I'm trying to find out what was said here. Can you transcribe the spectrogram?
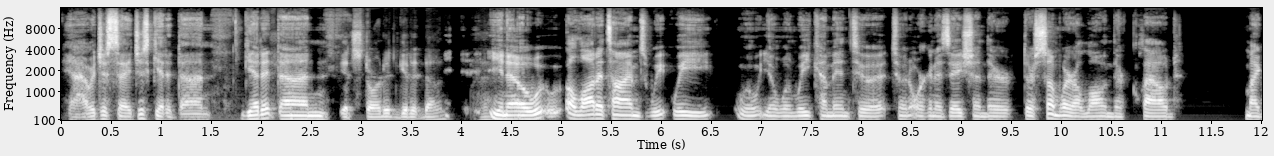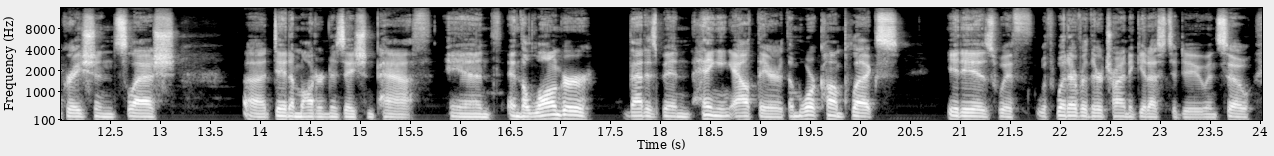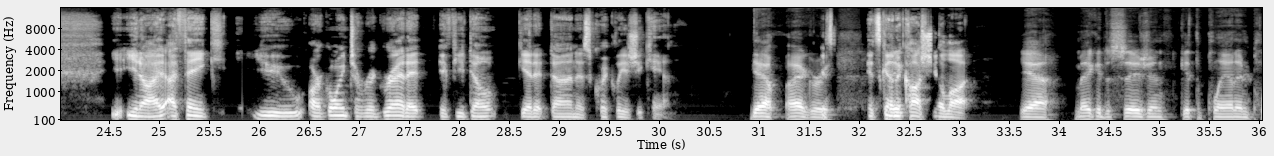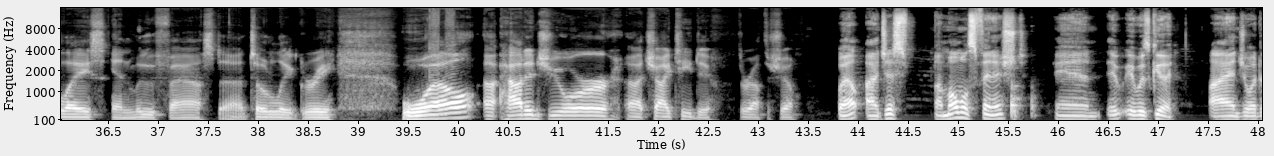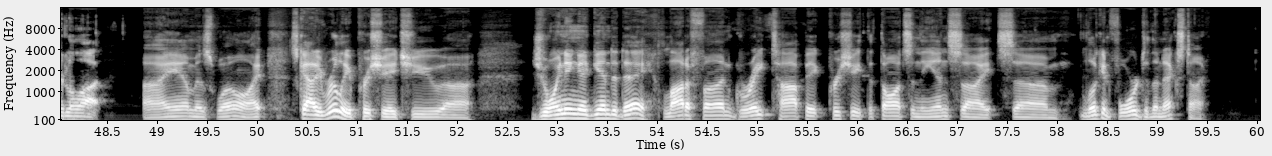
Yeah, I would just say just get it done. Get it done. Get started, get it done. You know, a lot of times we we you know when we come into it to an organization, they're they're somewhere along their cloud migration slash uh, data modernization path, and and the longer that has been hanging out there, the more complex it is with with whatever they're trying to get us to do. And so, you know, I, I think you are going to regret it if you don't get it done as quickly as you can. Yeah, I agree. It's, it's going to cost you a lot. Yeah, make a decision, get the plan in place, and move fast. Uh, totally agree. Well, uh, how did your uh, chai tea do throughout the show? Well, I just I'm almost finished, and it, it was good. I enjoyed it a lot. I am as well. I Scotty really appreciate you uh, joining again today. A lot of fun, great topic. Appreciate the thoughts and the insights. Um, looking forward to the next time.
